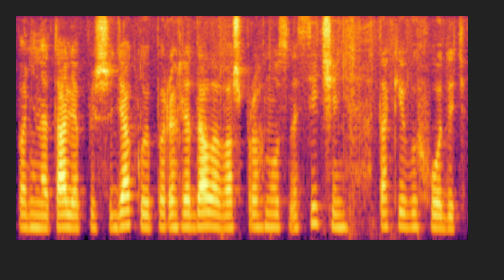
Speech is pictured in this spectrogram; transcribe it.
Пані Наталя пише: дякую, переглядала ваш прогноз на січень, так і виходить.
